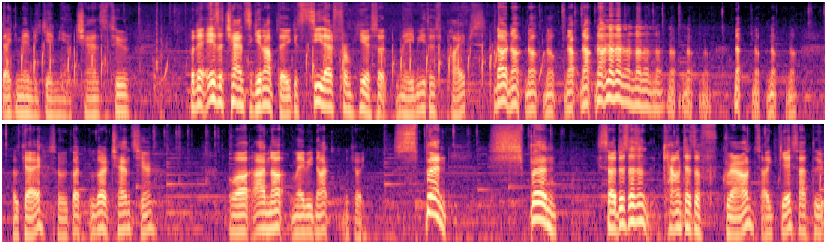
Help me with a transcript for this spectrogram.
that maybe give me a chance to. But there is a chance to get up there. You can see that from here. So maybe there's pipes. No, no, no, no, no, no, no, no, no, no, no, no, no, no, no, no, no, no, no. No. Okay, so we got we got a chance here. Well, I uh, know maybe not. Okay, wait. Spin, spin. So this doesn't count as a ground. So I guess I have to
